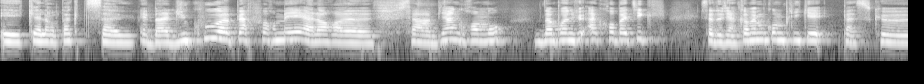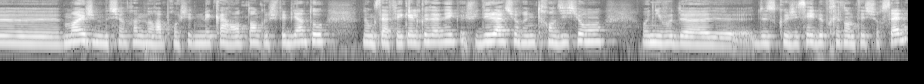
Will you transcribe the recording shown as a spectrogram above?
et quel impact ça a eu? Et bah du coup, euh, performer, alors euh, c'est un bien grand mot. D'un point de vue acrobatique, ça devient quand même compliqué parce que moi, je me suis en train de me rapprocher de mes 40 ans que je fais bientôt. Donc ça fait quelques années que je suis déjà sur une transition au niveau de, de, ce que j'essaye de présenter sur scène.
